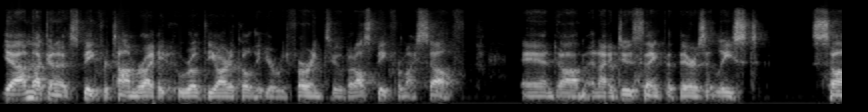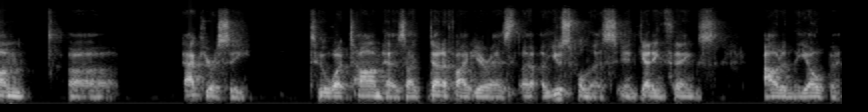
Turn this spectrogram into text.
Yeah, I'm not going to speak for Tom Wright, who wrote the article that you're referring to, but I'll speak for myself. And um, and I do think that there's at least some uh, accuracy to what Tom has identified here as a, a usefulness in getting things out in the open.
